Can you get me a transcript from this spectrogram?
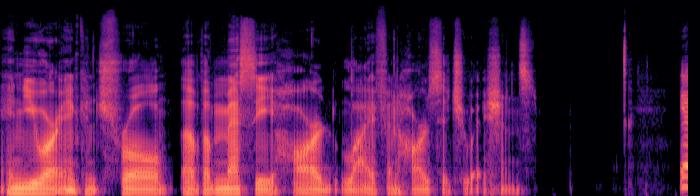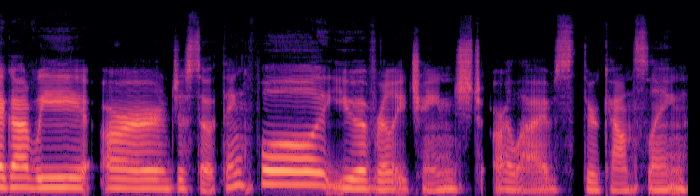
and you are in control of a messy, hard life and hard situations. Yeah, God, we are just so thankful. You have really changed our lives through counseling.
